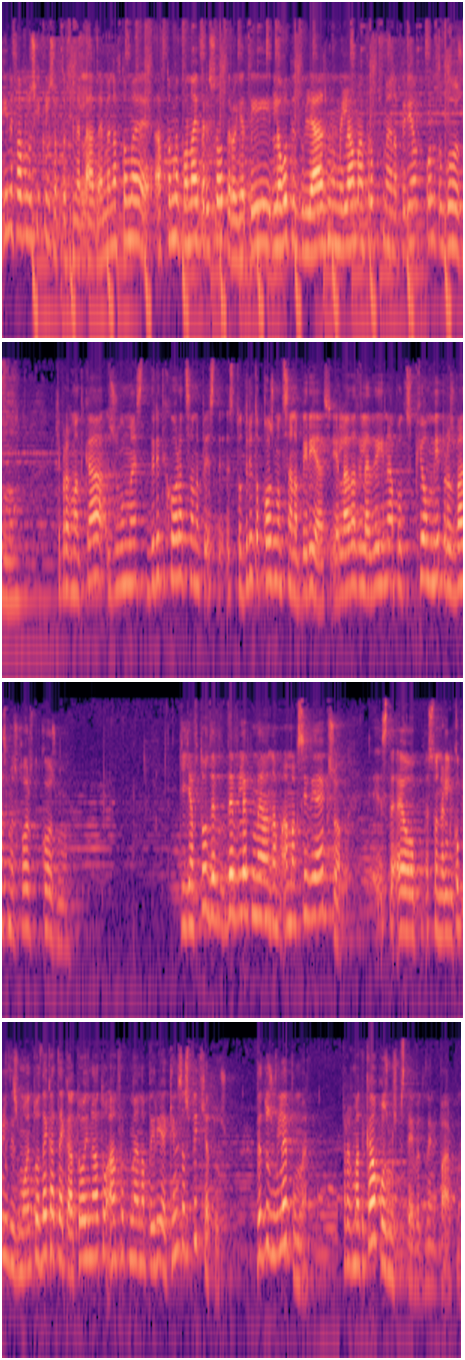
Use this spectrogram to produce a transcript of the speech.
Είναι φαύλος κύκλος αυτό στην Ελλάδα. Εμένα αυτό με, αυτό με πονάει περισσότερο γιατί λόγω της δουλειάς μου μιλάω με ανθρώπους με αναπηρία από όλο τον κόσμο. Και πραγματικά ζούμε στην τρίτη χώρα της αναπη... στον τρίτο κόσμο της αναπηρίας. Η Ελλάδα δηλαδή είναι από τις πιο μη προσβάσιμες χώρες του κόσμου. Και γι' αυτό δεν δε βλέπουμε αμαξίδια έξω. Ε, στον ελληνικό πληθυσμό το 10% είναι άνθρωποι με αναπηρία και είναι στα σπίτια τους. Δεν τους βλέπουμε. Πραγματικά ο κόσμος πιστεύει ότι δεν υπάρχουν.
